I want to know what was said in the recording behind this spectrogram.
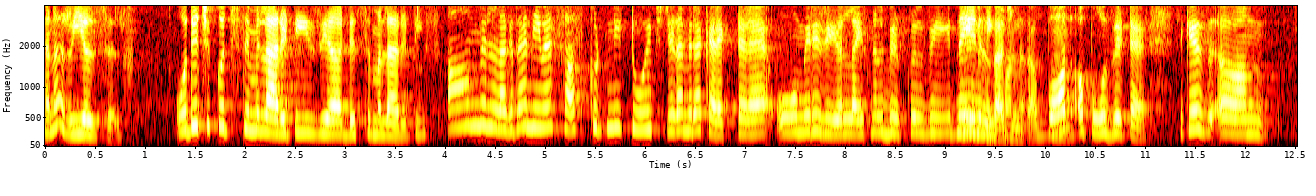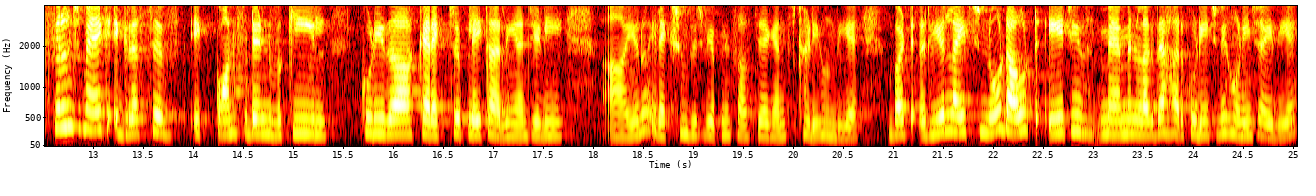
ਹੈ ਨਾ? ਰੀਅਲ ਸੈਲਫ ਉਹਦੇ ਚ ਕੁਝ ਸਿਮਿਲੈਰਿਟੀਜ਼ ਜਾਂ ਡਿਸਸਿਮਿਲੈਰਿਟੀਜ਼ ਆ ਮੈਨੂੰ ਲੱਗਦਾ ਨਹੀਂ ਮੈਂ ਸੱਸ ਕੁੱਟਣੀ 2 ਵਿੱਚ ਜਿਹੜਾ ਮੇਰਾ ਕੈਰੈਕਟਰ ਹੈ ਉਹ ਮੇਰੀ ਰੀਅਲ ਲਾਈਫ ਨਾਲ ਬਿਲਕੁਲ ਵੀ ਨਹੀਂ ਮਿਲਦਾ। ਜੁਲਦਾ। ਬਹੁਤ ਆਪੋਜ਼ਿਟ ਹੈ। ਬਿਕਾਜ਼ ਫਿਲਮ 'ਚ ਮੈਂ ਇੱਕ ਐਗਰੈਸਿਵ ਇੱਕ ਕੌਨਫੀਡੈਂਟ ਵਕੀਲ ਕੁੜੀ ਦਾ ਕੈਰੈਕਟਰ ਪਲੇ ਕਰ ਰਹੀ ਹਾਂ ਜਿਹੜੀ ਯੂ نو ਇਲੈਕਸ਼ਨਸ ਵਿੱਚ ਵੀ ਆਪਣੀ ਸੱਸ ਦੇ ਅਗੇਂਸਟ ਖੜੀ ਹੁੰਦੀ ਹੈ। ਬਟ ਰੀਅਲ ਲਾਈਫ 'ਚ ਨੋ ਡਾਊਟ ਇਹ ਚੀਜ਼ ਮੈਂ ਮੈਨੂੰ ਲੱਗਦਾ ਹਰ ਕੁੜੀ 'ਚ ਵੀ ਹੋਣੀ ਚਾਹੀਦੀ ਹੈ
